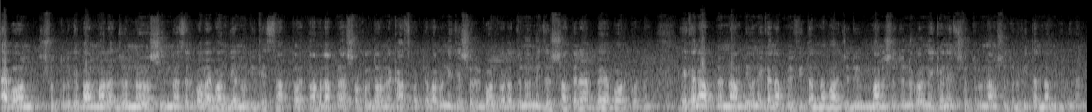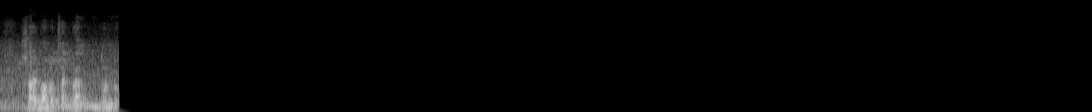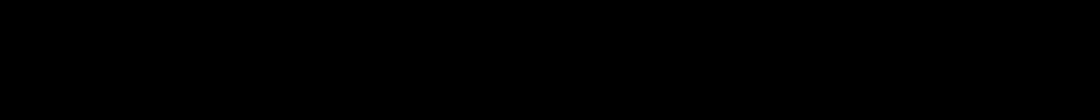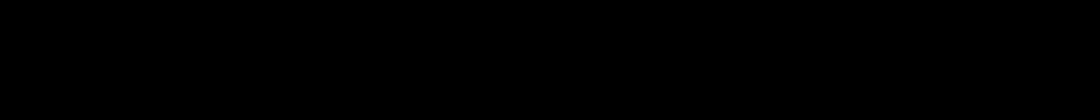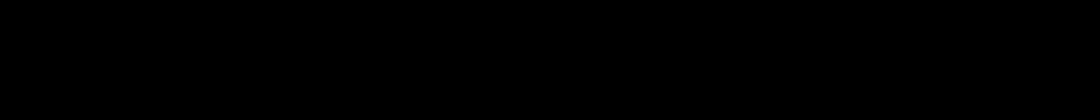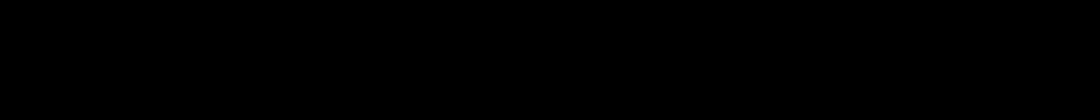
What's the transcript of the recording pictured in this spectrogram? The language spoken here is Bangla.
এবং শত্রুকে বান মারার জন্য সিংহাসের গলায় বান দিয়ে নদীতে ছাড়তে হয়। তাহলে আপনারা সকল ধরনের কাজ করতে পারবেন, নিজের শরীর বন করার জন্য নিজের সাথে রাখ- ব্যবহার করবেন। এখানে আপনার নাম দিবেন, এখানে আপনার পিতার নাম। আর যদি মানুষের জন্য করেন, এখানে শত্রুর নাম শত্রু পিতার নাম দিয়ে দিবেন। সবাই ভালো থাকবেন, ধন্যবাদ।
